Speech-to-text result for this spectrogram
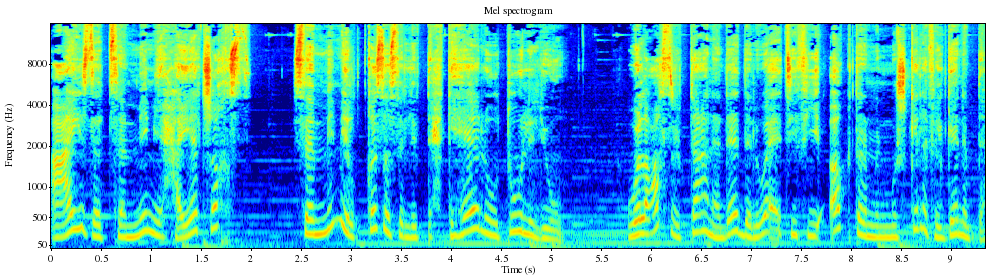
عايزة تسممي حياة شخص؟ سممي القصص اللي بتحكيها له طول اليوم. والعصر بتاعنا ده دلوقتي فيه أكتر من مشكلة في الجانب ده.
